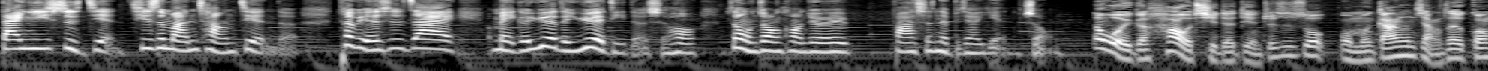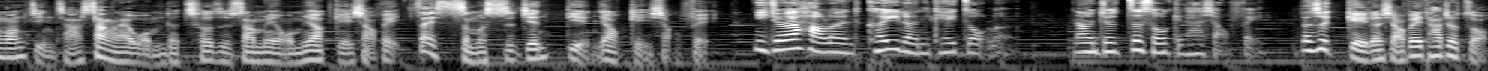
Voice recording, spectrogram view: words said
单一事件，其实蛮常见的，特别是在每个月的月底的时候，这种状况就会发生的比较严重。那我有一个好奇的点，就是说我们刚刚讲这个观光警察上来我们的车子上面，我们要给小费，在什么时间点要给小费？你觉得好了，可以了，你可以走了，然后你就这时候给他小费。但是给了小费他就走，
